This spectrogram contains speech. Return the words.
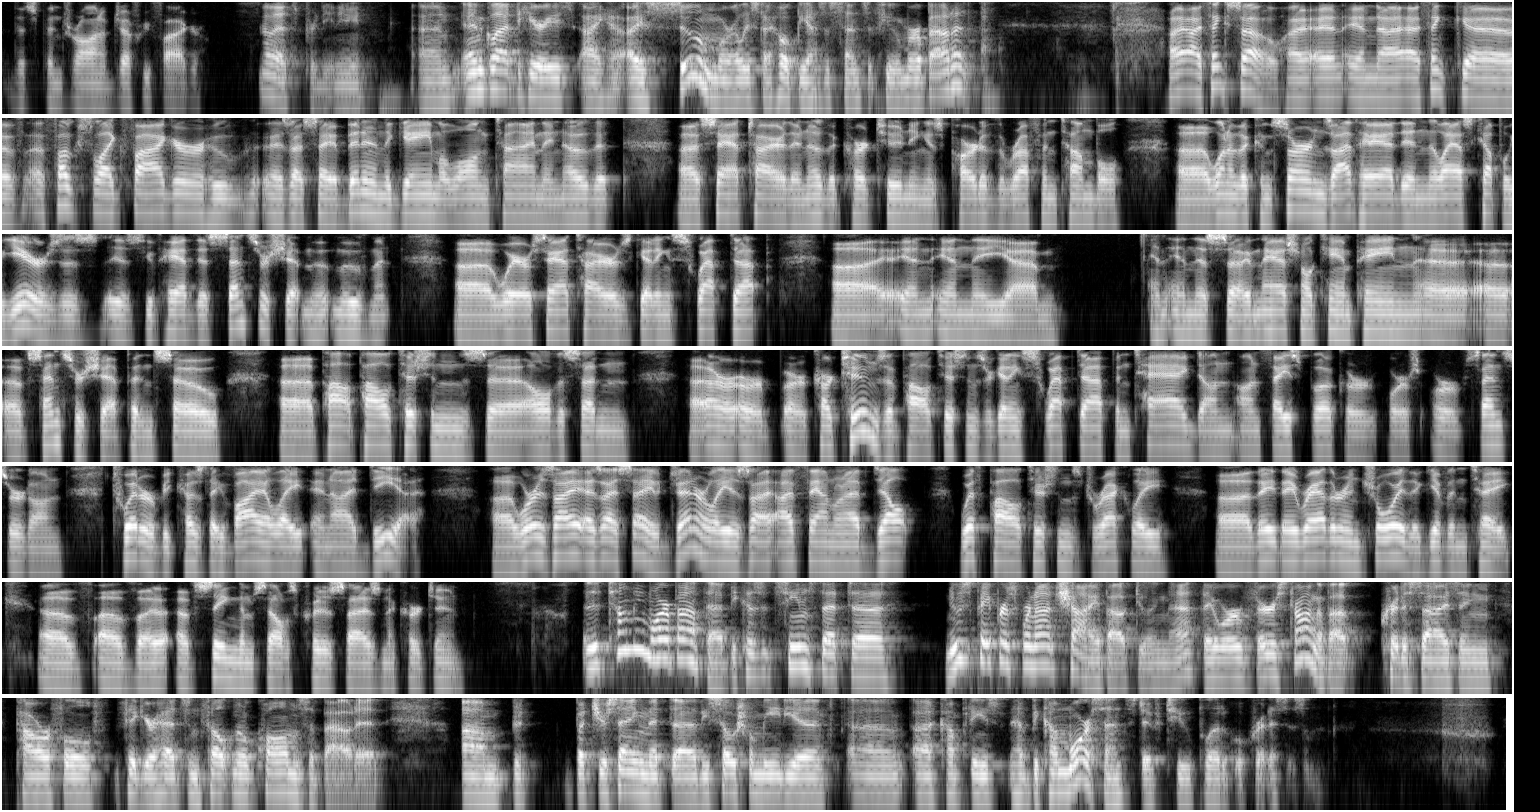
that's been drawn of Geoffrey Fieger. Oh, that's pretty neat. And, and glad to hear he's, I, I assume, or at least I hope he has a sense of humor about it. I, I think so, I, and and I think uh, folks like Fieger, who, as I say, have been in the game a long time, they know that uh, satire, they know that cartooning is part of the rough and tumble. Uh, one of the concerns I've had in the last couple years is is you've had this censorship mo- movement uh, where satire is getting swept up uh, in in the um, in, this uh, national campaign uh, uh, of censorship. And so uh, po- politicians uh, all of a sudden, or, or, or, cartoons of politicians are getting swept up and tagged on, on Facebook or, or, or censored on Twitter because they violate an idea. whereas I, as I say, generally, as I, I've found when I've dealt with politicians directly, uh, they they rather enjoy the give and take of of uh, of seeing themselves criticized in a cartoon. Uh, tell me more about that because it seems that uh, newspapers were not shy about doing that. They were very strong about criticizing powerful figureheads and felt no qualms about it. Um, but but you're saying that uh, the social media uh, uh, companies have become more sensitive to political criticism.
